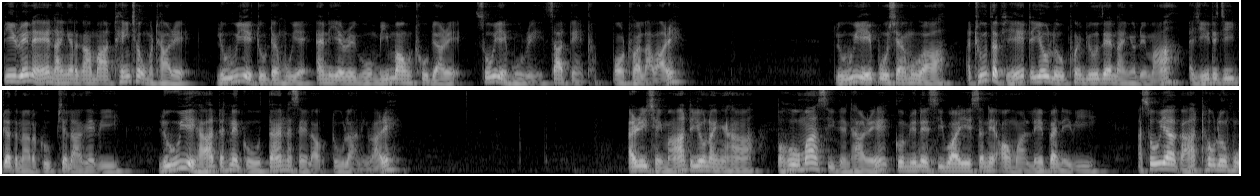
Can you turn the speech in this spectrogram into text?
ပြည်ရင်းနဲ့နိုင်ငံတကာမှာထိန်းချုပ်မထားတဲ့လူဦးရေတိုးတက်မှုရဲ့အန္တရာယ်တွေကိုမိမောင်းထိုးပြတဲ့စိုးရိမ်မှုတွေစတင်ပေါ်ထွက်လာပါတယ်။လူဦးရေပိုရှံမှုဟာအထူးသဖြင့်တရုတ်လိုဖွံ့ဖြိုးဆဲနိုင်ငံတွေမှာအရေးတကြီးပြဿနာတစ်ခုဖြစ်လာခဲ့ပြီး လူဦးရေဟာတစ်နှစ်ကိုတန်း20လောက်တိုးလာနေပါတယ်။အဲ့ဒီအချိန်မှာတရုတ်နိုင်ငံဟာဗဟိုမှစီစဉ်ထားတဲ့ကွန်မြူနစ်စီးပွားရေးစနစ်အောက်မှာလဲပတ်နေပြီးအစိုးရကထုတ်လုပ်မှု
